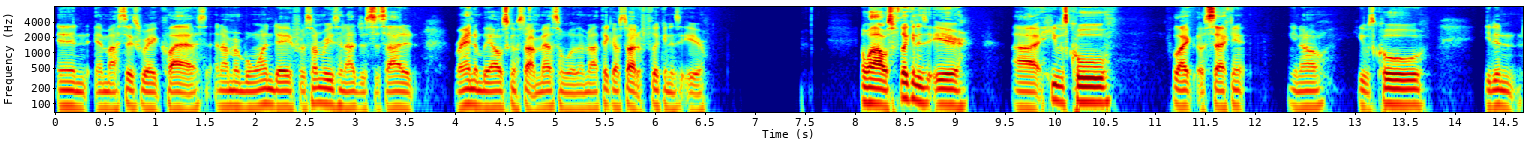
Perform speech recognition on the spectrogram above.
in in my sixth grade class, and I remember one day for some reason I just decided randomly I was gonna start messing with him. And I think I started flicking his ear. And while I was flicking his ear, uh, he was cool for like a second. You know, he was cool. He didn't.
